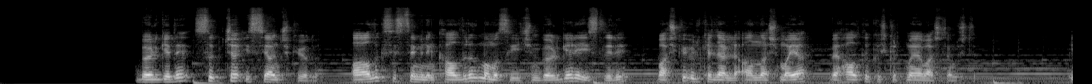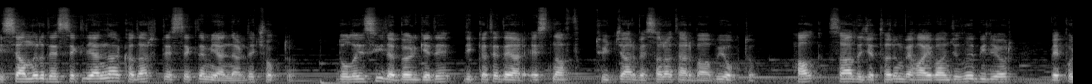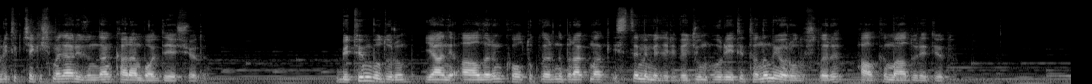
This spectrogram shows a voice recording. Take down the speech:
Bölgede sıkça isyan çıkıyordu. Ağalık sisteminin kaldırılmaması için bölge reisleri başka ülkelerle anlaşmaya ve halkı kışkırtmaya başlamıştı. İsyanları destekleyenler kadar desteklemeyenler de çoktu. Dolayısıyla bölgede dikkate değer esnaf, tüccar ve sanat erbabı yoktu. Halk sadece tarım ve hayvancılığı biliyor ve politik çekişmeler yüzünden karambolde yaşıyordu. Bütün bu durum yani ağların koltuklarını bırakmak istememeleri ve cumhuriyeti tanımıyor oluşları halkı mağdur ediyordu.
